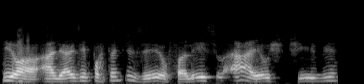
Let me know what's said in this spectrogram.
que, ó, aliás, é importante dizer, eu falei isso, ah, eu estive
